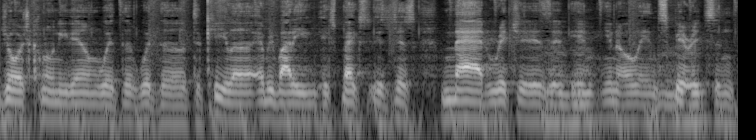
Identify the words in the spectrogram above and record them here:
George Clooney, them with the with the tequila, everybody expects it's just mad riches and, and you know, in spirits, and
